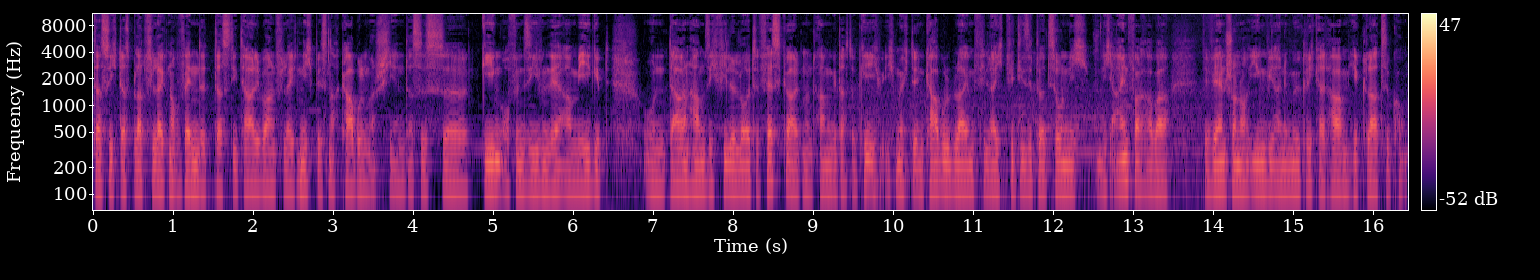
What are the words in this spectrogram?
dass sich das Blatt vielleicht noch wendet, dass die Taliban vielleicht nicht bis nach Kabul marschieren, dass es äh, Gegenoffensiven der Armee gibt. Und daran haben sich viele Leute festgehalten und haben gedacht, okay, ich, ich möchte in Kabul bleiben, vielleicht wird die Situation nicht, nicht einfach, aber wir werden schon noch irgendwie eine Möglichkeit haben, hier klarzukommen.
